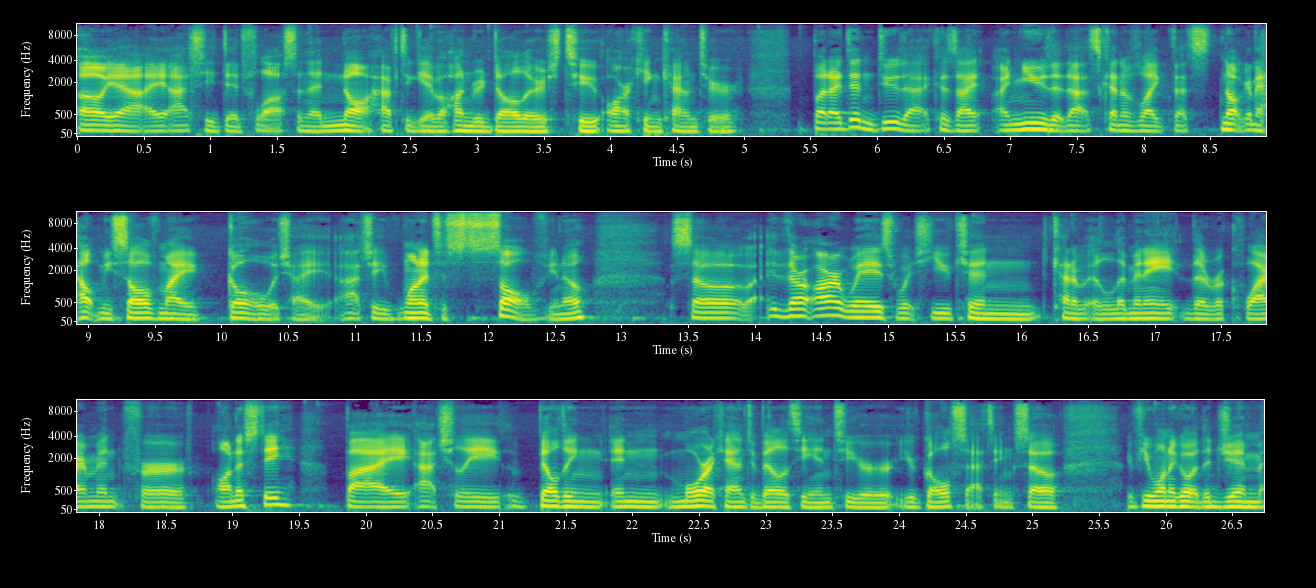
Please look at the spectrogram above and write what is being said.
"Oh yeah, I actually did floss," and then not have to give hundred dollars to Arc Encounter. But I didn't do that because I, I knew that that's kind of like that's not going to help me solve my goal, which I actually wanted to solve. You know. So there are ways which you can kind of eliminate the requirement for honesty by actually building in more accountability into your your goal setting. So if you want to go to the gym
